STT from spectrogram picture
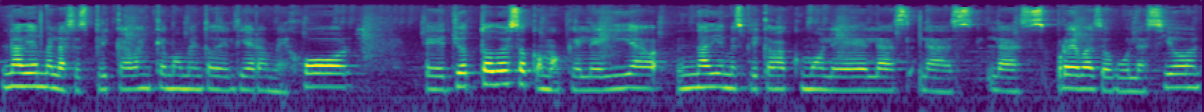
nadie me las explicaba en qué momento del día era mejor, eh, yo todo eso como que leía, nadie me explicaba cómo leer las, las, las pruebas de ovulación,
